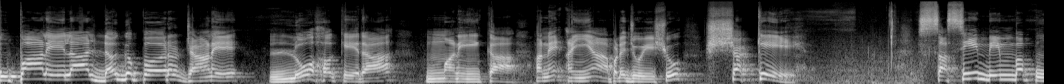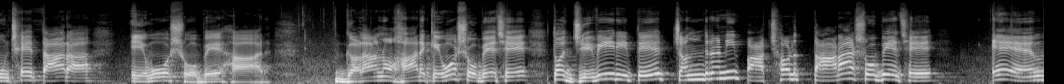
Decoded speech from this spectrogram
ઉપાળેલા ડગ પર જાણે લોહ કેરા મણિકા. અને અહીંયા આપણે જોઈશું શકે. સસીબિંબ પૂંછે તારા એવો શોભે હાર. ગળાનો હાર કેવો શોભે છે? તો જેવી રીતે ચંદ્રની પાછળ તારા શોભે છે, એમ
